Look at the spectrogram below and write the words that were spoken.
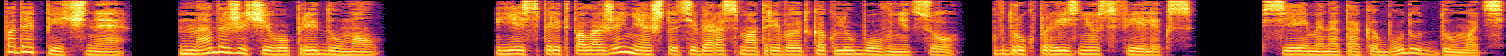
Подопечная. Надо же, чего придумал. Есть предположение, что тебя рассматривают как любовницу, вдруг произнес Феликс. Все именно так и будут думать.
